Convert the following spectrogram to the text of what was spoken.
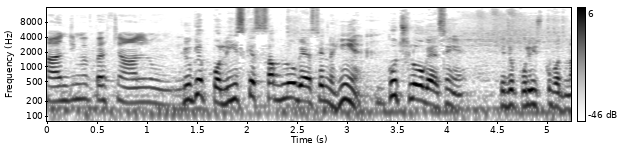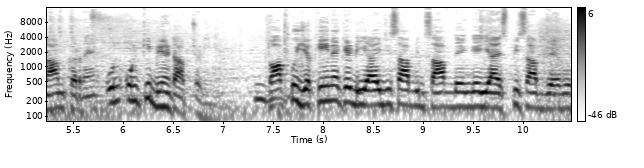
ہاں جی میں پہچان لوں گی۔ کیونکہ پولیس کے سب لوگ ایسے نہیں ہیں۔ کچھ لوگ ایسے ہیں کہ جو پولیس کو بدنام کر رہے ہیں۔ ان ان کی بھینٹ آپ چڑھی ہیں۔ تو آپ کو یقین ہے کہ ڈی آئی جی صاحب انصاف دیں گے یا ایس پی صاحب جو ہے وہ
